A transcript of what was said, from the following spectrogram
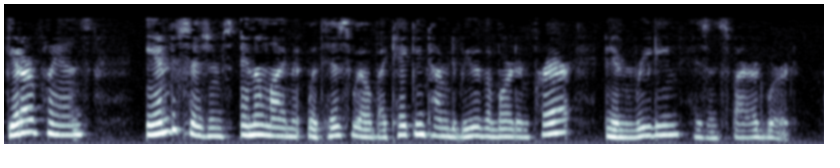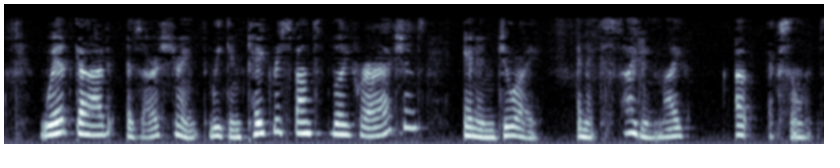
get our plans and decisions in alignment with His will by taking time to be with the Lord in prayer and in reading His inspired Word. With God as our strength, we can take responsibility for our actions and enjoy an exciting life of excellence.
